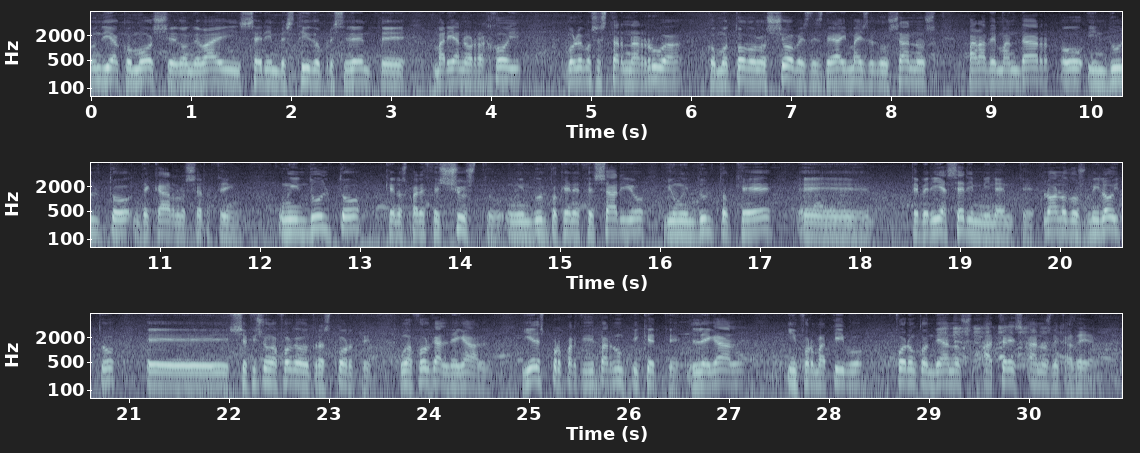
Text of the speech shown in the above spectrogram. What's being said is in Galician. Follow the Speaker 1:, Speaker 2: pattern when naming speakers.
Speaker 1: Nun día como hoxe, onde vai ser investido o presidente Mariano Rajoy, volvemos a estar na rúa, como todos os xoves desde hai máis de dous anos, para demandar o indulto de Carlos Serafín. Un indulto que nos parece xusto, un indulto que é necesario e un indulto que é eh, debería ser inminente. No ano 2008 eh, se fixo unha folga do transporte, unha folga legal, e eles por participar nun piquete legal, informativo, fueron condenados a tres años de cadena.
